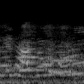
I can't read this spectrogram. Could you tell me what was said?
那他都。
